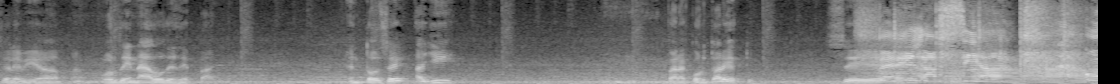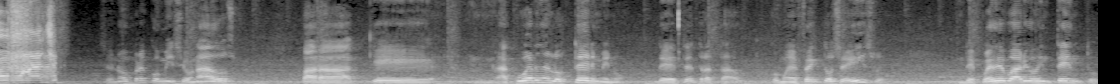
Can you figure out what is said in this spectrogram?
se le había ordenado desde España. Entonces allí, para cortar esto, se, se nombren comisionados para que acuerden los términos de este tratado, como en efecto se hizo. Después de varios intentos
